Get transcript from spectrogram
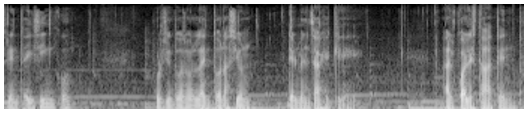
35 por ciento más o menos la entonación del mensaje que, al cual está atento.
